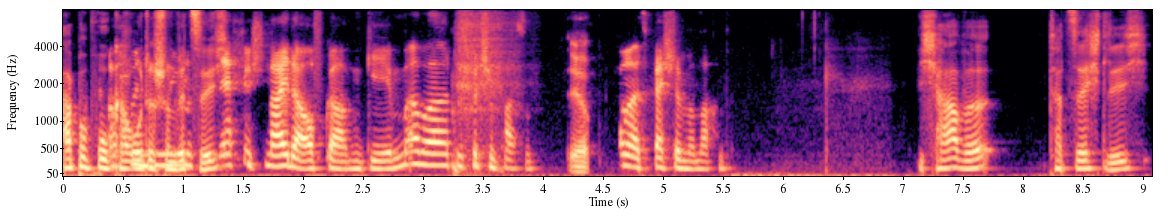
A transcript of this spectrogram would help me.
Apropos auch chaotisch und witzig. sehr viel Schneideraufgaben geben, aber das wird schon passen. Ja. Kann man als Special mal machen. Ich habe tatsächlich,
